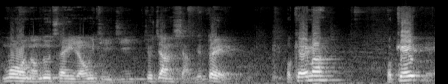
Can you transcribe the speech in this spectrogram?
末浓度乘以溶液体积，就这样想就对了。OK 吗？OK。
